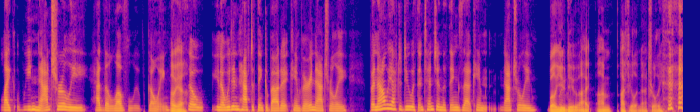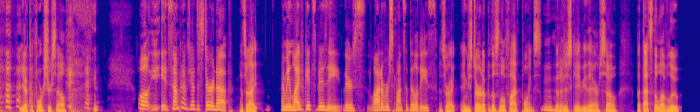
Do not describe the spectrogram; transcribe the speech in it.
like we naturally had the love loop going. Oh yeah. So, you know, we didn't have to think about it, it came very naturally. But now we have to do with intention the things that came naturally. Well, you do. I I'm I feel it naturally. you have to force yourself. Well, it sometimes you have to stir it up. That's right. I mean, life gets busy. There's a lot of responsibilities. That's right. And you start up with those little five points that I mm-hmm. just gave you there. So, but that's the love loop.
